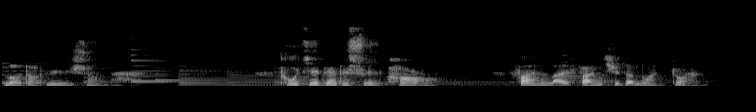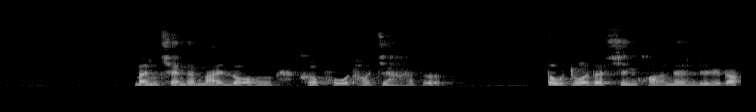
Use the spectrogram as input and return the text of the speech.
落到衣上来，土街边的水泡泛来泛去的乱转，门前的麦垄和葡萄架子都着得新黄嫩绿的，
